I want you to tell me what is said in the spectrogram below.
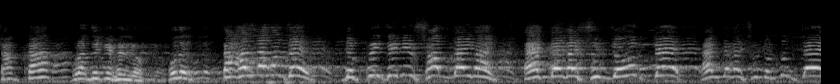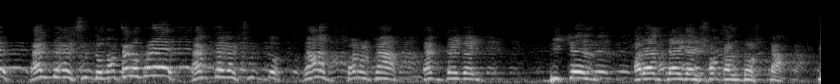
চাঁদটা ওরা দেখে ফেলল। ওদের, তাহলে বলছে যে পৃথিবীর সব জায়গায় এক জায়গায় সূর্য উঠছে এক জায়গায় সূর্য ডুবছে, এক জায়গায় সূর্য মাথার উপরে, এক জায়গায় সূর্য রাত বারোটা, এক জায়গায় বিকেল আর এক জায়গায় সকাল দশটা। কি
